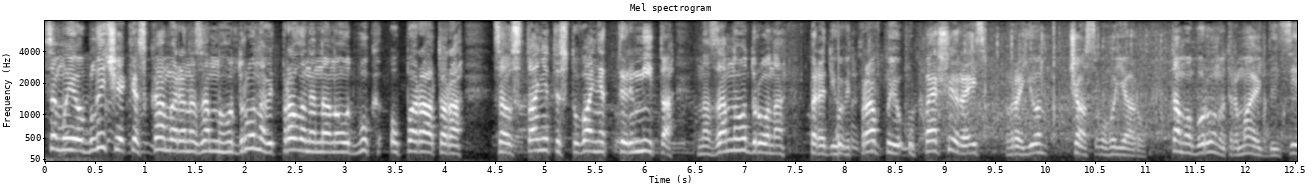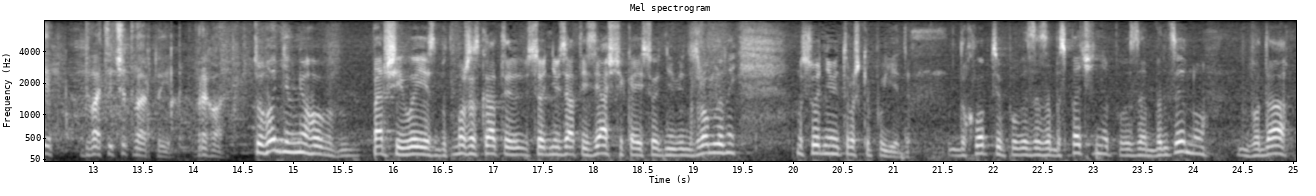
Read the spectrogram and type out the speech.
Це моє обличчя, яке з камери наземного дрона відправлене на ноутбук оператора. Це останнє тестування терміта наземного дрона перед його відправкою у перший рейс в район Часового Яру. Там оборону тримають бійці 24-ї бригади. Сьогодні в нього перший виїзд, бо можна сказати, сьогодні взятий з ящика і сьогодні він зроблений. Ну, сьогодні він трошки поїде. До хлопців повезе забезпечення, повезе бензину, вода,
